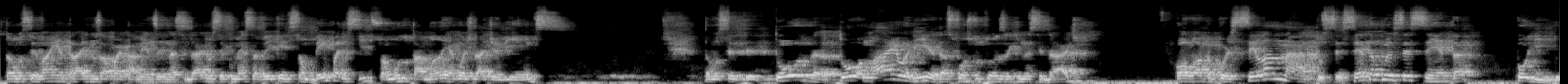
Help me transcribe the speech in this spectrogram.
Então você vai entrar aí nos apartamentos aí na cidade, você começa a ver que eles são bem parecidos, só muda o tamanho e a quantidade de ambientes. Então você toda, toda a maioria das construtoras aqui na cidade coloca porcelanato 60 por 60 polido.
